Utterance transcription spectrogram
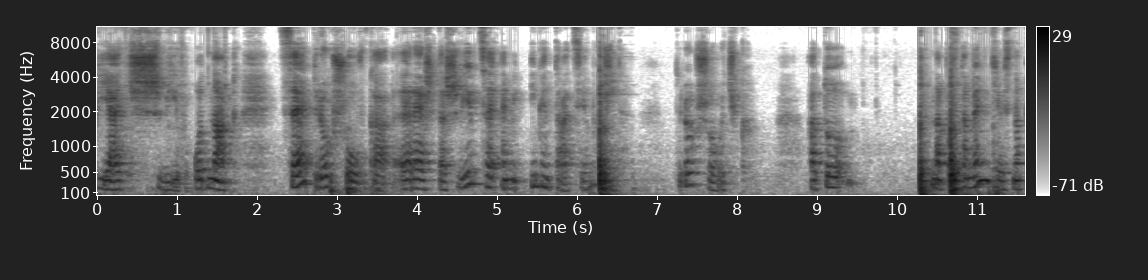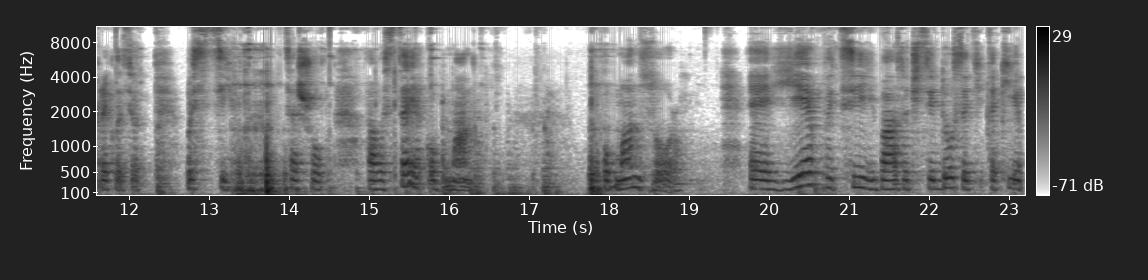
5 швів. Однак це трьохшовка, решта швів це імітація. Бачите? Трьохшовочка. А то на постаменті, ось, наприклад, ось ці, це шов. А ось це як обман. Обман зору. Е, Є в цій вазочці досить такі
